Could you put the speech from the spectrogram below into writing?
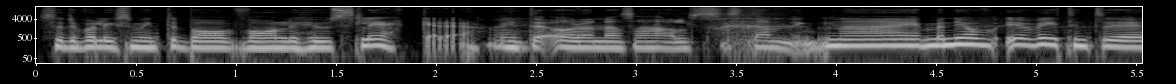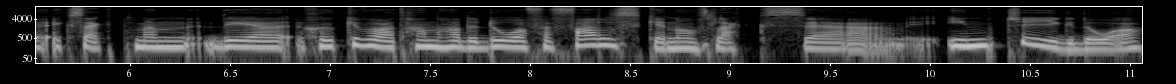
Så det var liksom inte bara vanlig husläkare. Inte öron, näsa, hals-stämning. Nej, men jag, jag vet inte exakt. Men det sjuka var att han hade då förfalskat någon slags eh, intyg då.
